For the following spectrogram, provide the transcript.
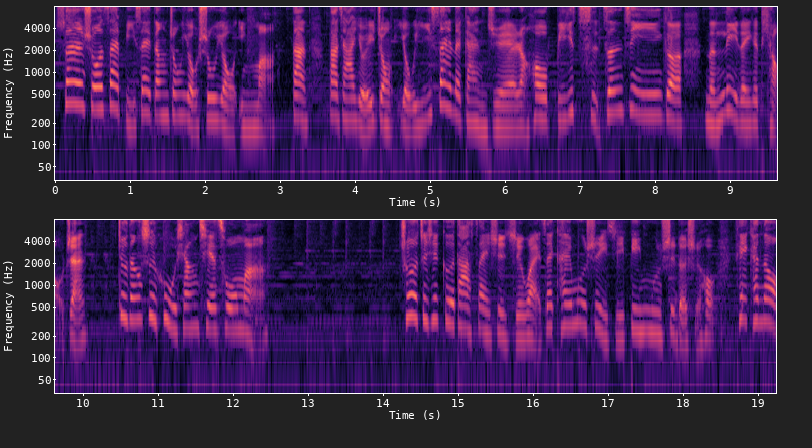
虽然说在比赛当中有输有赢嘛，但大家有一种友谊赛的感觉，然后彼此增进一个能力的一个挑战。就当是互相切磋嘛。除了这些各大赛事之外，在开幕式以及闭幕式的时候，可以看到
